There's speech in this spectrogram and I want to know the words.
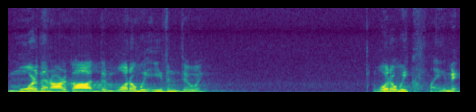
more than our God, then what are we even doing? What are we claiming?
